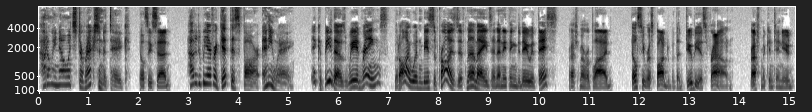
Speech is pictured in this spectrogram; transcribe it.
How do we know which direction to take? Ilse said. How did we ever get this far, anyway? It could be those weird rings, but I wouldn't be surprised if mermaids had anything to do with this. Reshma replied. Ilse responded with a dubious frown. Reshma continued,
